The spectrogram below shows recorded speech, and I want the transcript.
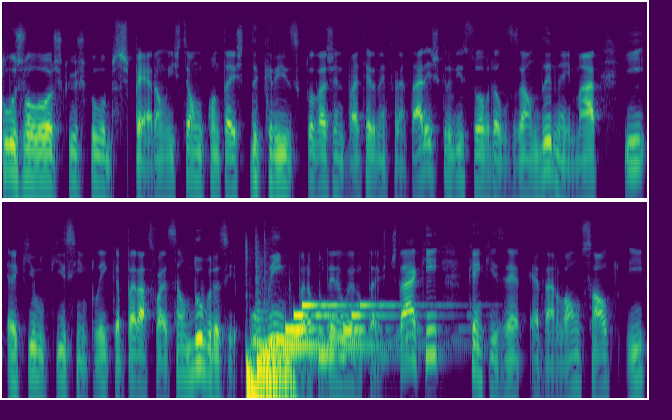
pelos valores que os clubes esperam. Isto é um contexto de crise que toda a gente vai ter de enfrentar. E escrevi sobre a lesão de Neymar e aquilo que isso implica para a seleção do Brasil. O link para poderem ler o texto está aqui. Quem quiser é dar lá um salto e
